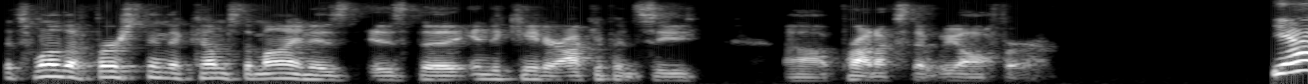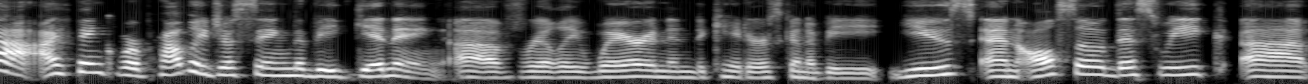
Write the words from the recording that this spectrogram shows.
that's one of the first thing that comes to mind is is the indicator occupancy uh, products that we offer. Yeah, I think we're probably just seeing the beginning of really where an indicator is going to be used. And also this week, uh,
